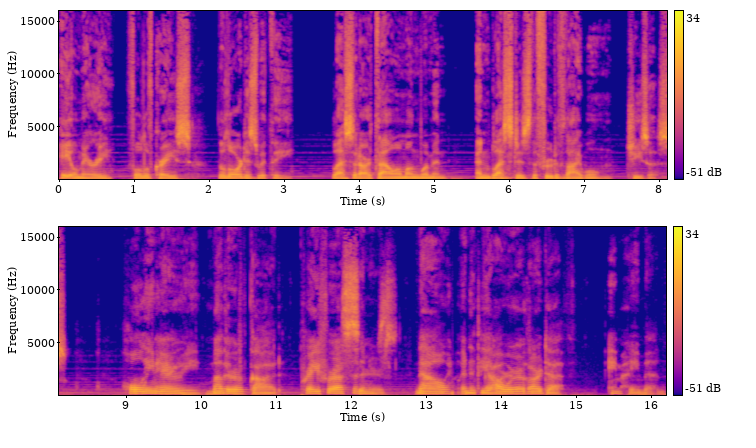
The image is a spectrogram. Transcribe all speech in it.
Hail Mary, full of grace, the Lord is with thee. Blessed art thou among women, and blessed is the fruit of thy womb, Jesus. Holy Mary, Mother of God, pray for us sinners, now and at the hour of our death. Amen. Amen.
